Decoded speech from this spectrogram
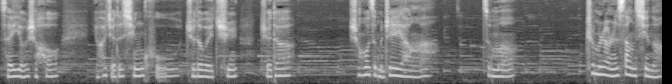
所以有时候。也会觉得辛苦，觉得委屈，觉得生活怎么这样啊？怎么这么让人丧气呢？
